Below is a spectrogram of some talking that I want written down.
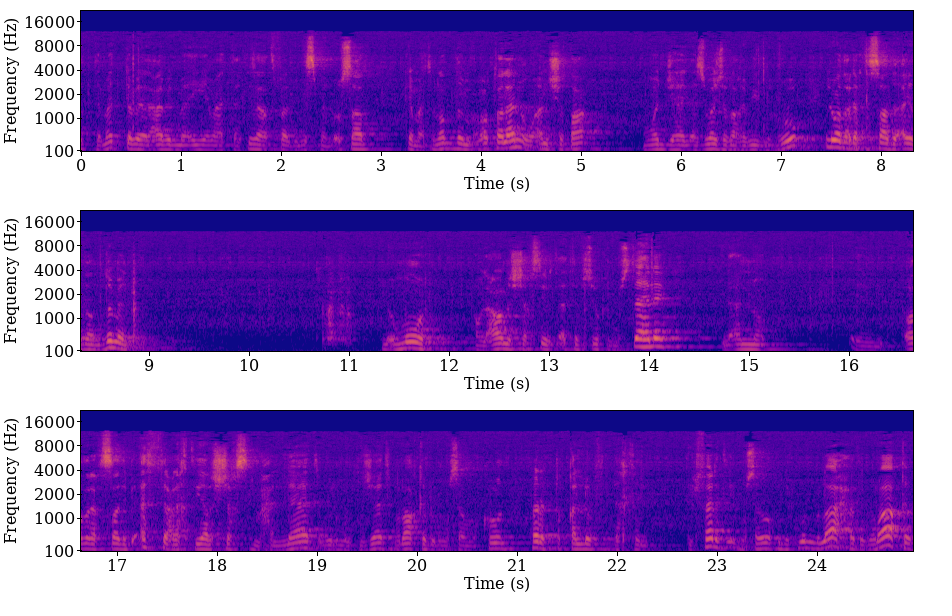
للتمتع بالألعاب المائية مع التركيز على الأطفال بالنسبة للأسر كما تنظم عطلا وأنشطة موجهة للأزواج الراغبين بالهروب. الوضع الاقتصادي أيضا ضمن الأمور أو العوامل الشخصية بتأثر في سلوك المستهلك لأنه الوضع الاقتصادي بيأثر على اختيار الشخص المحلات والمنتجات براقب المسوقون فرق التقلب في الدخل الفردي. المسوق يكون ملاحظ ومراقب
